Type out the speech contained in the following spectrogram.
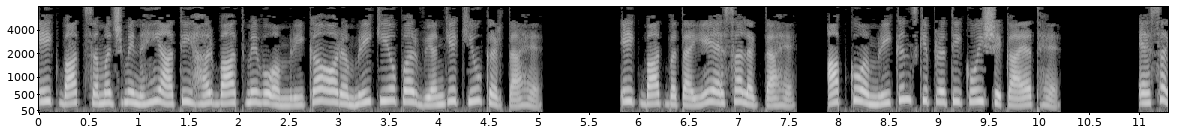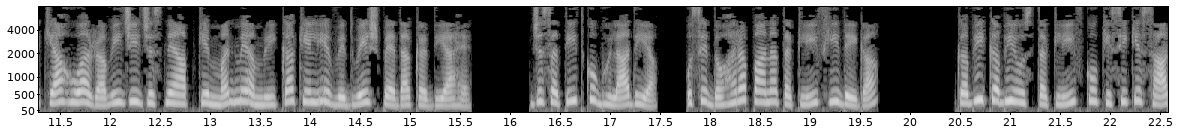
एक बात समझ में नहीं आती, हर बात में वो अमरीका और अमरीकियों पर व्यंग्य क्यों करता है? एक बात बताइए, ऐसा लगता है। आपको अमरीकन के प्रति कोई शिकायत है? ऐसा क्या हुआ रवि जी जिसने आपके मन में अमरीका के लिए विद्वेष पैदा कर दिया है? जिस अतीत को भुला दिया, उसे दोहरा पाना तकलीफ़ ही देगा? कभी कभी उस तकलीफ़ को किसी के साथ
